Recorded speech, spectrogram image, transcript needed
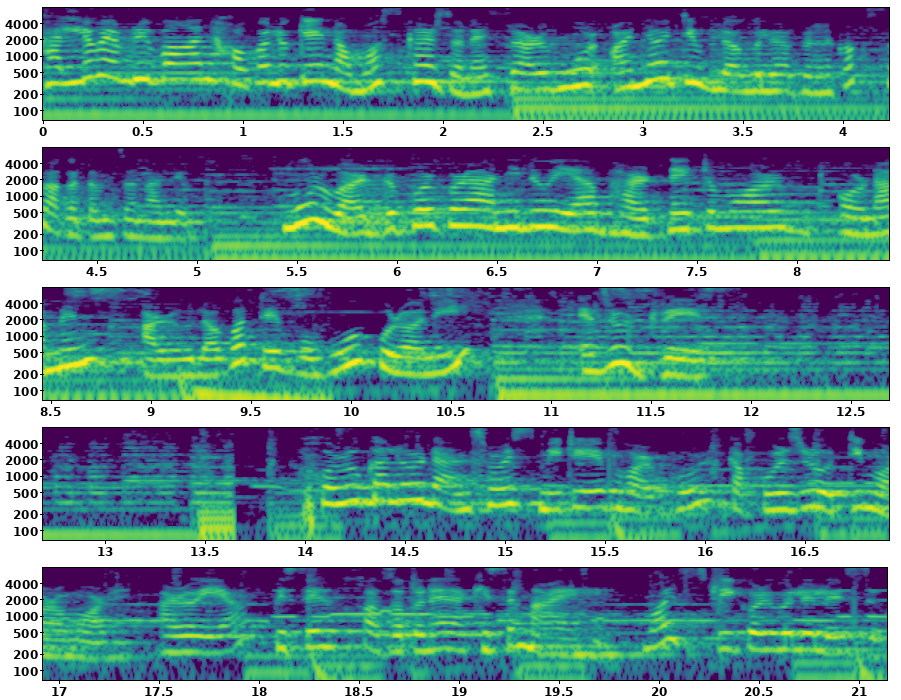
হেল্ল' এভৰিৱান সকলোকে নমস্কাৰ জনাইছোঁ আৰু মোৰ অন্য এটি ব্লগলৈ আপোনালোকক স্বাগতম জনালোঁ। মোৰ ৱাৰ্ড্ৰপৰ পৰা আনিলোঁ এয়া ভাৰতনাট্যমৰ অৰ্ণামেণ্টছ আৰু লগতে বহু পুৰণি এযোৰ ড্ৰেছ সৰুকালৰ ডান্সৰ স্মৃতিৰে ভৰপূৰ কাপোৰযোৰ অতি মৰমৰ আৰু এয়া পিছে সযতনে ৰাখিছে মায়েহে। মই ইস্ত্ৰি কৰিবলৈ লৈছোঁ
